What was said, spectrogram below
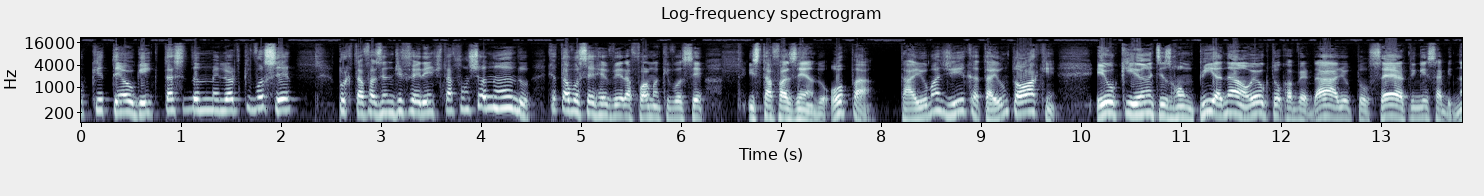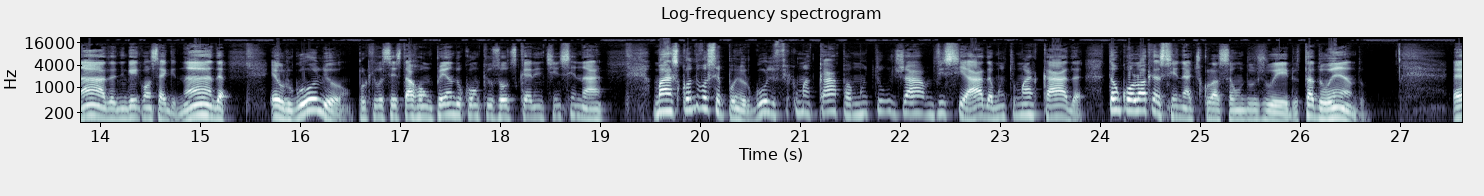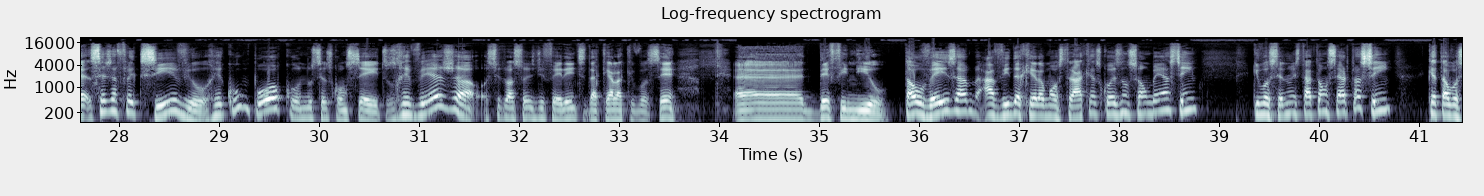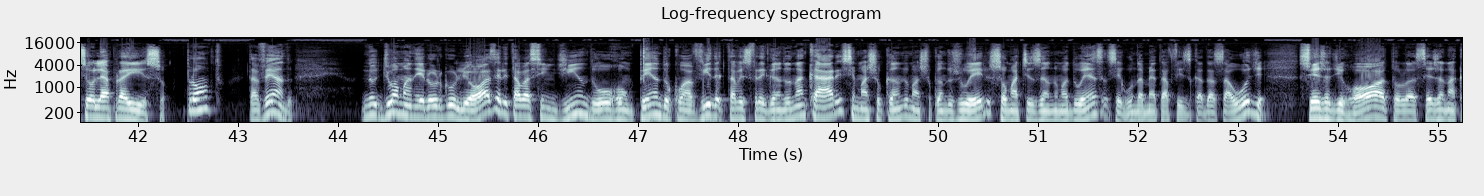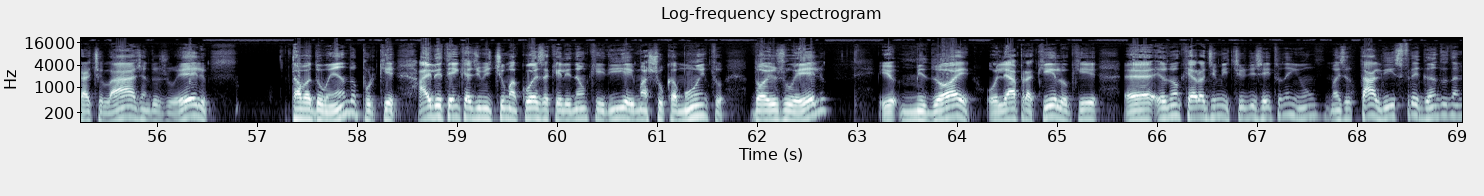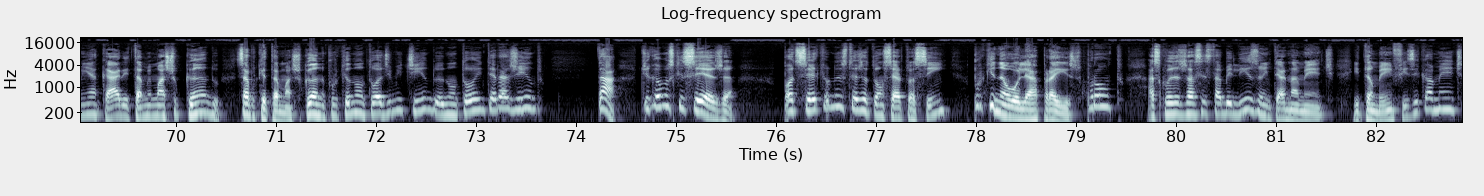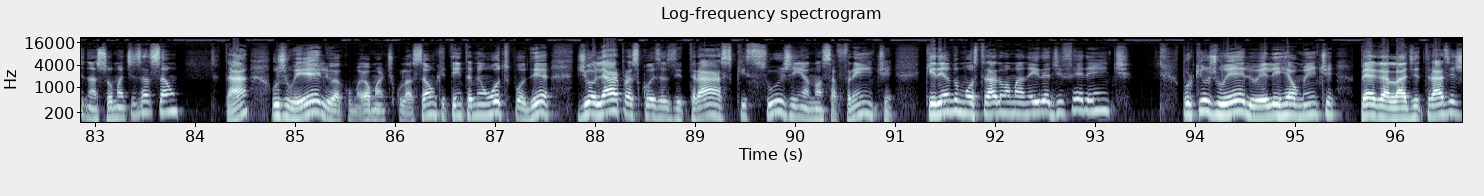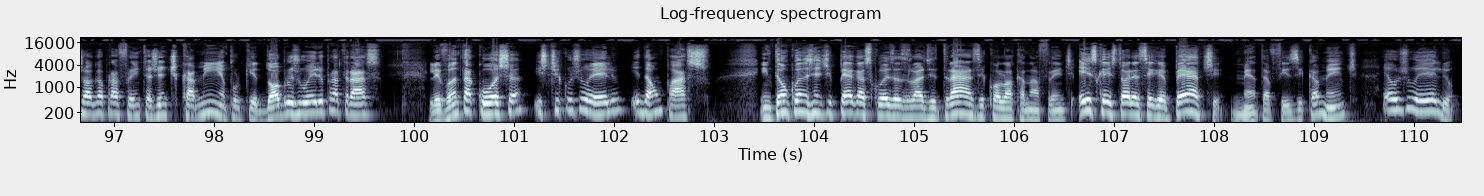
que tem alguém que está se dando melhor do que você, porque está fazendo diferente, está funcionando. Que tal você rever a forma que você está fazendo? Opa, tá aí uma dica, tá aí um toque. Eu que antes rompia, não, eu que estou com a verdade, eu que estou certo, ninguém sabe nada, ninguém consegue nada. É orgulho, porque você está rompendo com o que os outros querem te ensinar. Mas quando você põe orgulho, fica uma capa muito já viciada, muito marcada. Então coloque assim na articulação do joelho, tá doendo? É, seja flexível, recua um pouco nos seus conceitos, reveja situações diferentes daquela que você é, definiu. Talvez a, a vida queira mostrar que as coisas não são bem assim, que você não está tão certo assim. Que tal você olhar para isso? Pronto, tá vendo? No, de uma maneira orgulhosa, ele estava cindindo ou rompendo com a vida que estava esfregando na cara e se machucando, machucando o joelho, somatizando uma doença, segundo a metafísica da saúde, seja de rótula, seja na cartilagem do joelho, Tava doendo, porque aí ele tem que admitir uma coisa que ele não queria e machuca muito, dói o joelho. Eu, me dói olhar para aquilo que é, eu não quero admitir de jeito nenhum, mas eu tá ali esfregando na minha cara e tá me machucando. Sabe por que tá machucando? Porque eu não estou admitindo, eu não estou interagindo. Tá, digamos que seja. Pode ser que eu não esteja tão certo assim. Por que não olhar para isso? Pronto, as coisas já se estabilizam internamente e também fisicamente na somatização. Tá? O joelho é, é uma articulação que tem também um outro poder de olhar para as coisas de trás que surgem à nossa frente, querendo mostrar uma maneira diferente. Porque o joelho, ele realmente pega lá de trás e joga para frente. A gente caminha porque dobra o joelho para trás, levanta a coxa, estica o joelho e dá um passo. Então, quando a gente pega as coisas lá de trás e coloca na frente, eis que a história se repete, metafisicamente, é o joelho.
